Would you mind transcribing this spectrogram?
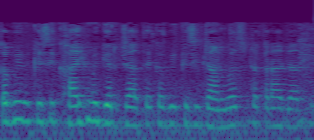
کبھی بھی کسی کھائی میں گر جاتے، کبھی کسی جانور سے ٹکرا جاتے۔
